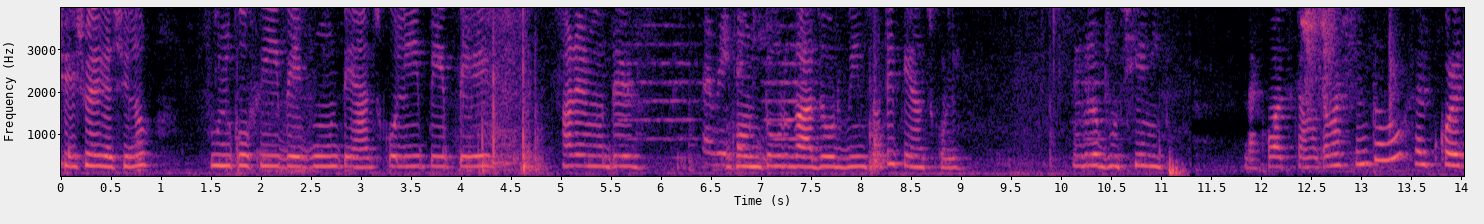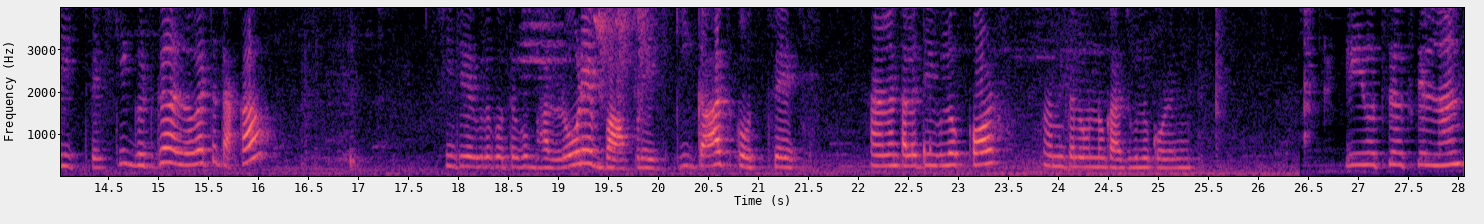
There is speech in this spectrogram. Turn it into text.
শেষ হয়ে গেছিল। ফুলকপি, বেগুন পেঁয়াজ কলি পেঁপে, আর এর মধ্যে ঘন্টুর, গাজর, বিনস, ওটাই পেঁয়াজ কলি এগুলো গুছিয়ে নি। দেখো আজকে আমাকে আমার সিন্টু হেল্প করে দিচ্ছে। কি গুড গার্ল একটু তাকাও। সিন্টির এগুলো করতে খুব ভালো। ওরে বাপরে কি কাজ করছে? আমি বললাম, তাহলে তুই এগুলো কর আমি তাহলে অন্য কাজগুলো করে নিই। এই হচ্ছে আজকের লাঞ্চ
